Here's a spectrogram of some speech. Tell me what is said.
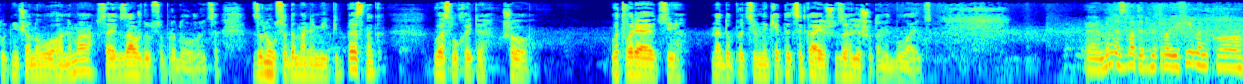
тут нічого нового нема, все як завжди, все продовжується. Звернувся до мене мій підписник. Вислухайте, що витворяють ці недопрацівники ТЦК і що взагалі що там відбувається. Е, Мене звати Дмитро Єфіменко,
